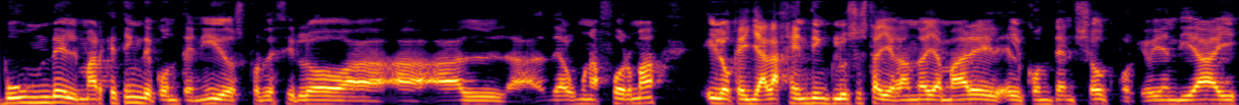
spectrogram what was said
boom del marketing de contenidos, por decirlo de alguna forma, y lo que ya la gente incluso está llegando a llamar el, content shock, porque hoy en día hay,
